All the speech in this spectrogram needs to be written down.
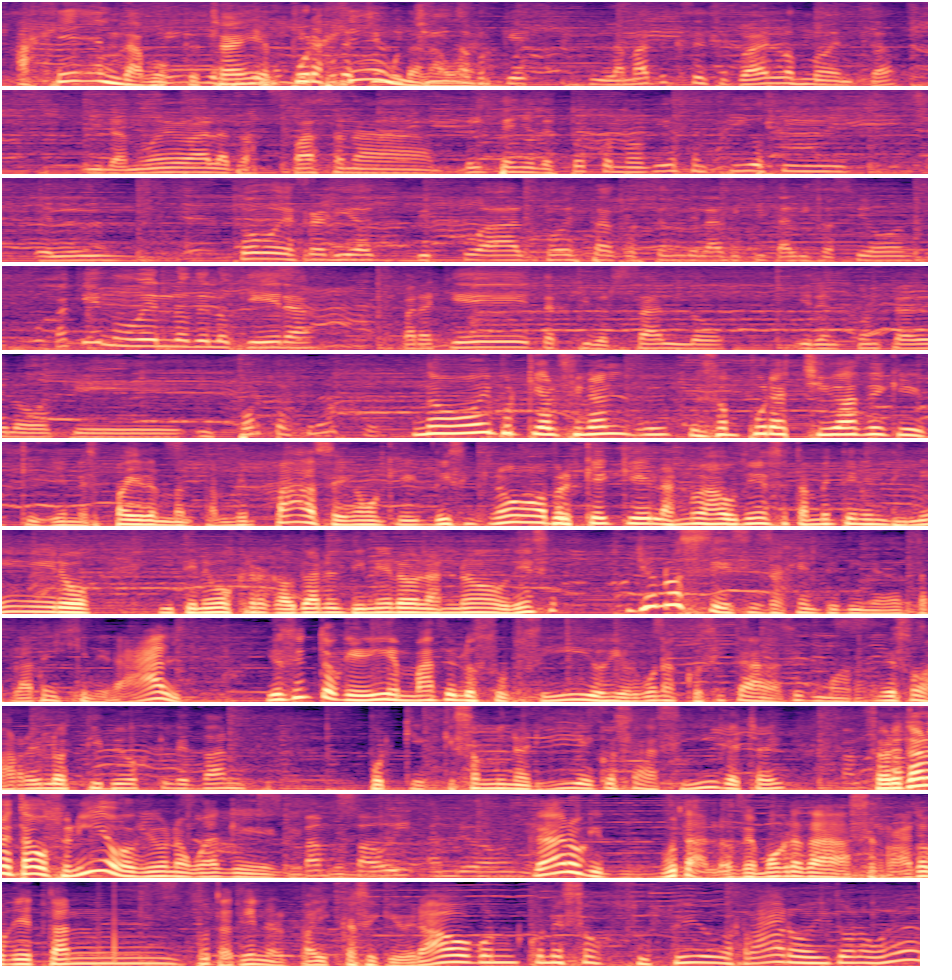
agenda, pues, Sí, ¿cachai? Es pura pura agenda la. Porque la Matrix se situaba en los 90 y la nueva la traspasan a 20 años después, cuando no tiene sentido si el, todo es realidad virtual, toda esta cuestión de la digitalización. ¿Para qué moverlo de lo que era? ¿Para qué tergiversarlo? Ir en contra de lo que importa al final. pues? No, y porque al final eh, son puras chivas de que, en Spider-Man también pasa, digamos que dicen que no, pero es que, que las nuevas audiencias también tienen dinero y tenemos que recaudar el dinero de las nuevas audiencias. Yo no sé si esa gente tiene tanta plata en general. Yo siento que viven más de los subsidios y algunas cositas así como esos arreglos típicos que les dan porque que son minoría y cosas así, ¿cachai? Sobre todo en Estados Unidos, que es una weá que... que- hoy, hambre. Claro que, puta, los demócratas hace rato que están, puta, tienen el país casi quebrado con, con esos subsidios raros y toda la weá.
